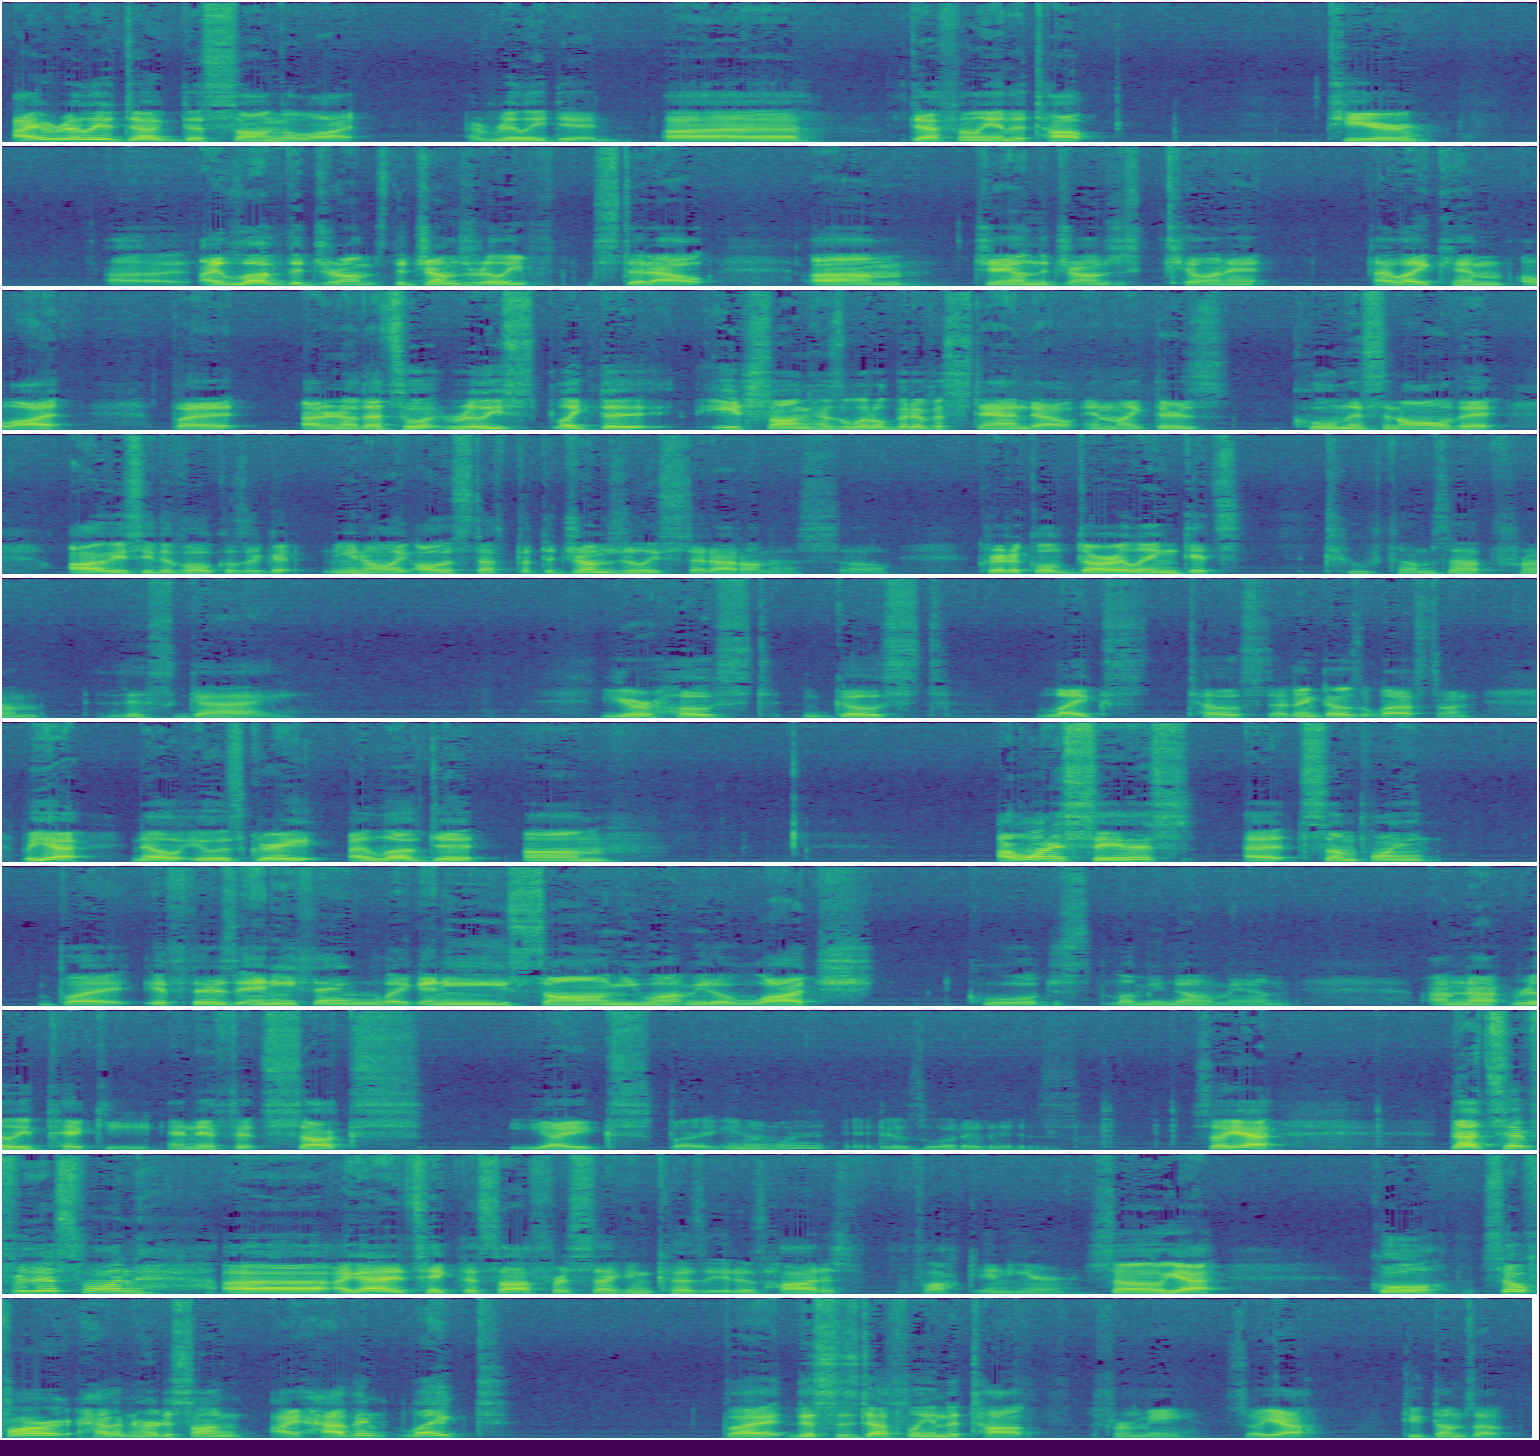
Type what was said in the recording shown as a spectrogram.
I really dug this song a lot. I really did. Uh, definitely in the top tier. Uh, I love the drums. The drums really stood out. Um, Jay on the drums just killing it. I like him a lot, but I don't know. That's what really like the each song has a little bit of a standout, and like there's coolness in all of it. Obviously, the vocals are good, you know, like all this stuff, but the drums really stood out on this. So, Critical Darling gets two thumbs up from this guy. Your host, Ghost Likes Toast. I think that was the last one. But yeah, no, it was great. I loved it. Um, I want to say this at some point but if there's anything, like any song you want me to watch, cool, just let me know, man. I'm not really picky. And if it sucks, yikes. But you know what? It is what it is. So yeah, that's it for this one. Uh, I gotta take this off for a second because it is hot as fuck in here. So yeah, cool. So far, haven't heard a song I haven't liked, but this is definitely in the top for me. So yeah, two thumbs up.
